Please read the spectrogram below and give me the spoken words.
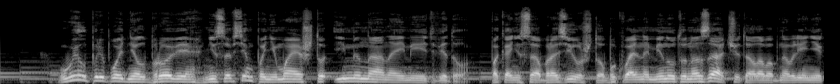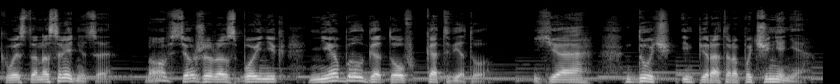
Уилл приподнял брови, не совсем понимая, что именно она имеет в виду, пока не сообразил, что буквально минуту назад читал об обновлении квеста «Наследница». Но все же разбойник не был готов к ответу. «Я дочь императора подчинения».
